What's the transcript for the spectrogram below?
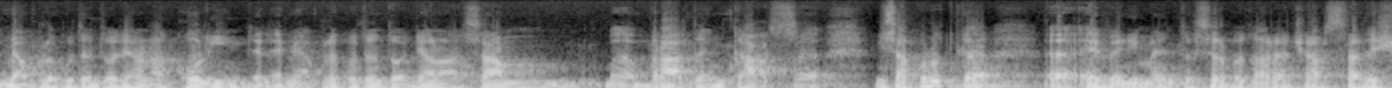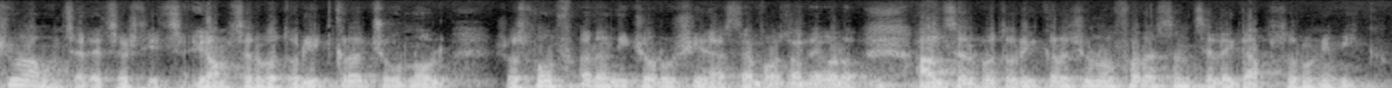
mi-au plăcut întotdeauna colindele, mi-a plăcut întotdeauna să am brad în casă. Mi s-a părut că evenimentul, sărbătoarea aceasta, deși nu l-am înțeles, să știți, eu am sărbătorit Crăciunul și o spun fără nicio rușine, asta a fost adevărul, am sărbătorit Crăciunul fără să înțeleg absolut nimic.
